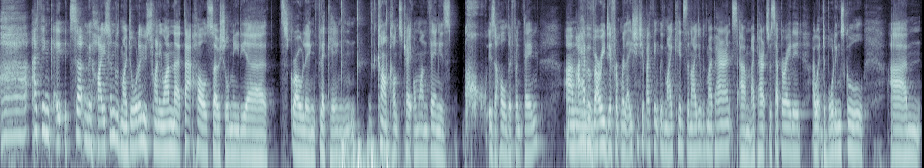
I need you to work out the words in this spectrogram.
Uh, I think it's certainly heightened with my daughter who's 21 that that whole social media scrolling, flicking, can't concentrate on one thing is is a whole different thing. Um, mm. I have a very different relationship, I think, with my kids than I did with my parents. Um, my parents were separated. I went to boarding school. Um,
